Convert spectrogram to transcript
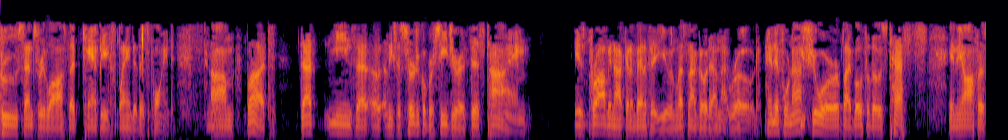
true sensory loss that can't be explained at this point. Um, but that means that uh, at least a surgical procedure at this time is probably not going to benefit you, and let's not go down that road. And if we're not sure by both of those tests in the office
